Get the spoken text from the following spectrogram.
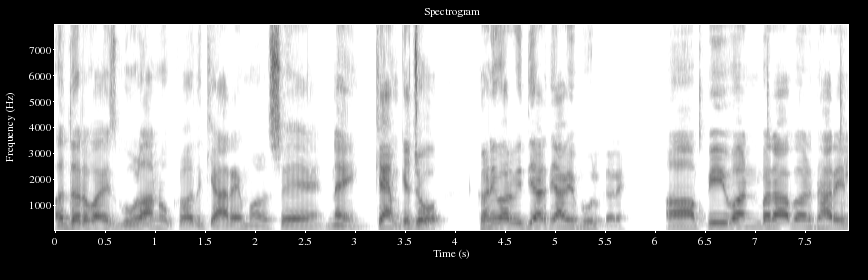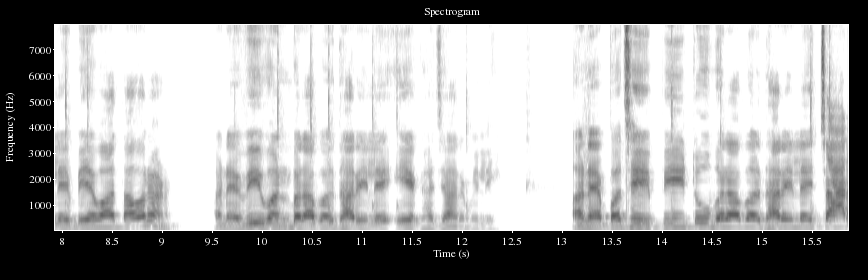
અધરવાઇઝ ગોળાનું કદ ક્યારે મળશે નહીં. કેમ કે જો, ઘણીવાર વિદ્યાર્થી આવી ભૂલ કરે. પી વન બરાબર ધારી લે બે વાતાવરણ અને વી વન બરાબર ધારી લે એક હજાર મિલી. અને પછી પી ટુ બરાબર ધારી લે ચાર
